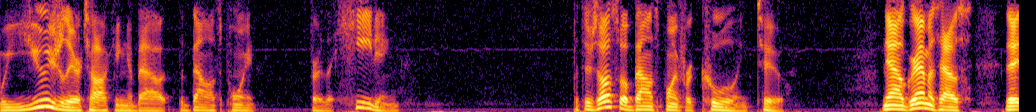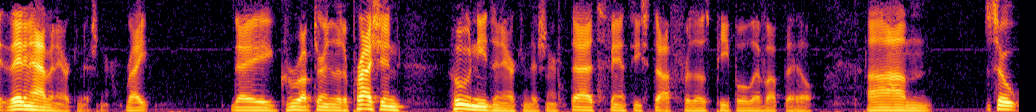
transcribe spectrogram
we usually are talking about the balance point for the heating. But there's also a balance point for cooling too. Now, grandma's house, they, they didn't have an air conditioner, right? They grew up during the Depression. Who needs an air conditioner? That's fancy stuff for those people who live up the hill. Um, so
